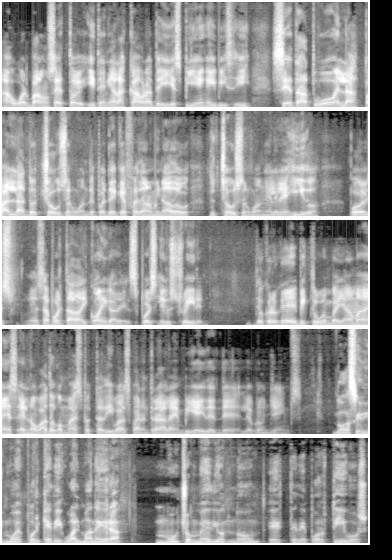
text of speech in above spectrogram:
a jugar baloncesto y tenía las cámaras de ESPN, ABC. Se tatuó en la espalda The Chosen One, después de que fue denominado The Chosen One, el elegido, por esa portada icónica de Sports Illustrated. Yo creo que Víctor Wembanyama es el novato con más expectativas para entrar a la NBA desde LeBron James. No, así mismo es porque de igual manera muchos medios no este, deportivos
